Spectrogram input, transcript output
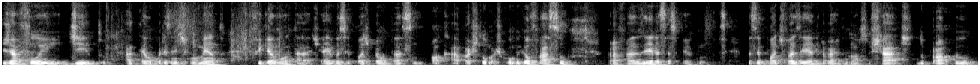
já foi dito até o presente momento, fique à vontade. Aí você pode perguntar assim, ok, pastor, mas como é que eu faço para fazer essas perguntas? Você pode fazer através do nosso chat, do próprio,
